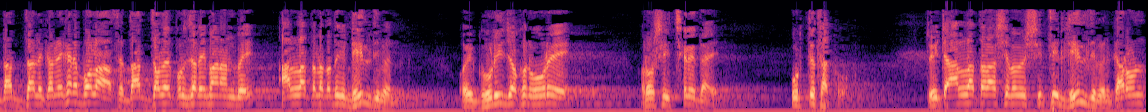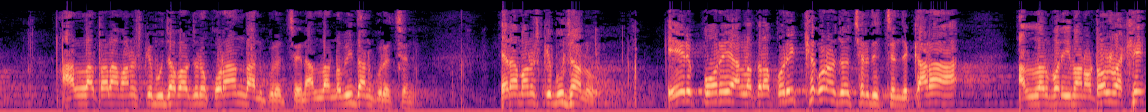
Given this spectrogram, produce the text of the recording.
দাজ্জালে, কারণ এখানে বলা আছে, দাজ্জালের পর যারা ইমান আনবে, আল্লাহ তালা তাদেরকে ঢিল দিবেন। ওই ঘুড়ি যখন ওরে রশি ছেড়ে দেয়, উঠতে থাকো। তো এটা আল্লাহ তালা সেভাবে শিথিল ঢিল দিবেন। কারণ আল্লাহ তালা মানুষকে বুঝাবার জন্য কোরআন দান করেছেন আল্লাহ নবী দান করেছেন। এরা মানুষকে বুঝালো। এরপরে আল্লাহ তারা পরীক্ষা করার জন্য ছেড়ে দিচ্ছেন যে কারা আল্লাহর পরে ইমান অটল রাখে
